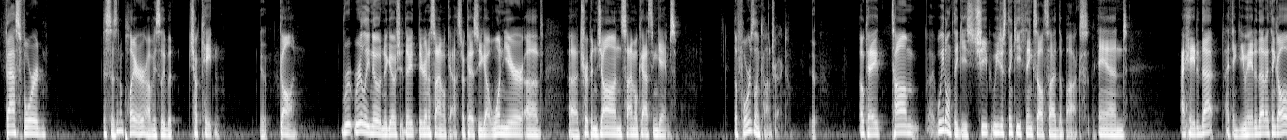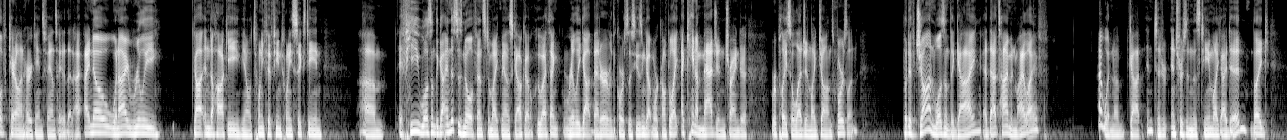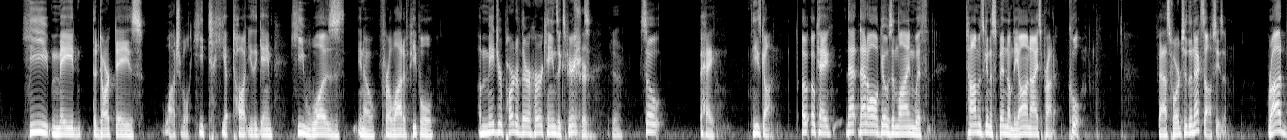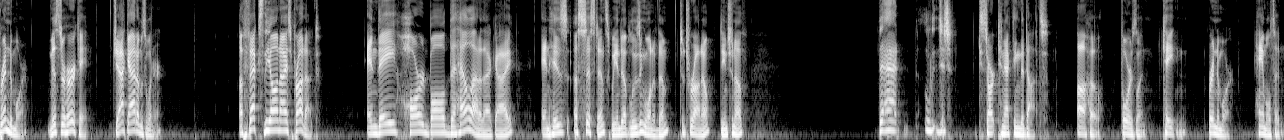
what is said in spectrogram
Fast forward, this isn't a player, obviously, but Chuck Kaiton, Yep. gone. R- really no negotiate. They, they're going to simulcast. Okay, so you got one year of uh, Tripp and John simulcasting games. The Forslund contract. Yep. Okay, Tom, we don't think he's cheap. We just think he thinks outside the box. And I hated that. I think you hated that. I think all of Carolina Hurricanes fans hated that. I, I know when I really got into hockey, you know, 2015, 2016, um, if he wasn't the guy, and this is no offense to Mike Maniscalco, who I think really got better over the course of the season, got more comfortable. I, I can't imagine trying to replace a legend like John Forslund. But if John wasn't the guy at that time in my life, I wouldn't have got into interested in this team like I did. Like he made the dark days watchable. He, t- he taught you the game. He was, you know, for a lot of people, a major part of their Hurricanes experience. Sure. Yeah. So, hey, he's gone. O- okay, that that all goes in line with Tom is going to spend on the on ice product. Cool. Fast forward to the next offseason. Rod Brind'Amour, Mr. Hurricane, Jack Adams winner, affects the on ice product. And they hardballed the hell out of that guy and his assistants. We ended up losing one of them to Toronto, Dean Chynoweth that just start connecting the dots. Aho, Forslund, Kaiton, Brind'Amour, Hamilton.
